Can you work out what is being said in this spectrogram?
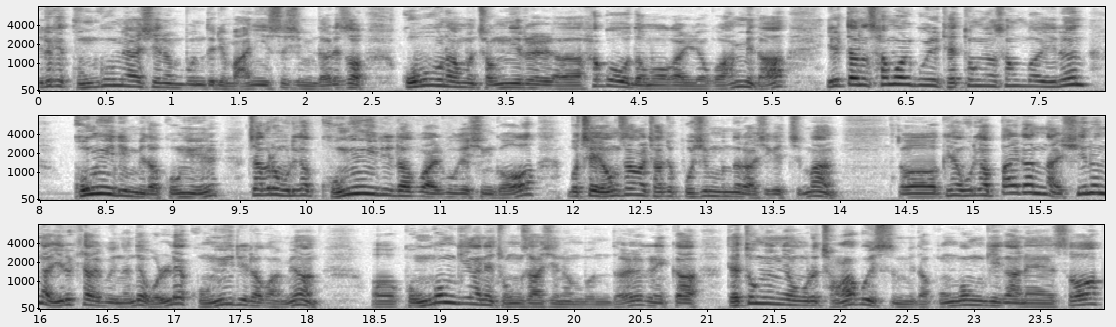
이렇게 궁금해 하시는 분들이 많이 있으십니다. 그래서 그 부분 한번 정리를 어, 하고 넘어가려고 합니다. 일단은 3월 9일 대통령 선거일은 공휴일입니다. 공휴일. 자, 그럼 우리가 공휴일이라고 알고 계신 거, 뭐 제 영상을 자주 보신 분들은 아시겠지만, 어, 그냥 우리가 빨간 날, 쉬는 날 이렇게 알고 있는데, 원래 공휴일이라고 하면, 어, 공공기관에 종사하시는 분들, 그러니까 대통령령으로 정하고 있습니다. 공공기관에서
